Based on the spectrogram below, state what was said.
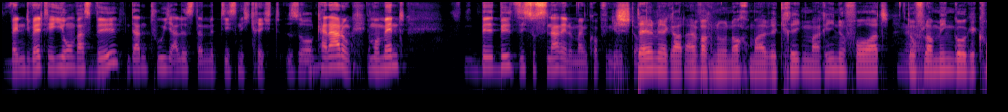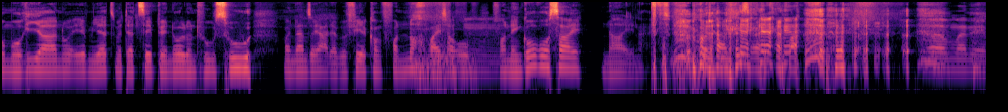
wenn die Weltregierung was will, dann tue ich alles, damit die es nicht kriegt. So, keine Ahnung. Im Moment bil- bildet sich so Szenarien in meinem Kopf in die ich Richtung. stell mir gerade einfach nur nochmal, wir kriegen Marineford, Ja. Doflamingo, Gekomoria, nur eben jetzt mit der CP0 und Who's Who. Und dann so, ja, der Befehl kommt von noch weiter oben. Hm. Von den Gorosei? Nein. ist halt oh Mann, ey.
